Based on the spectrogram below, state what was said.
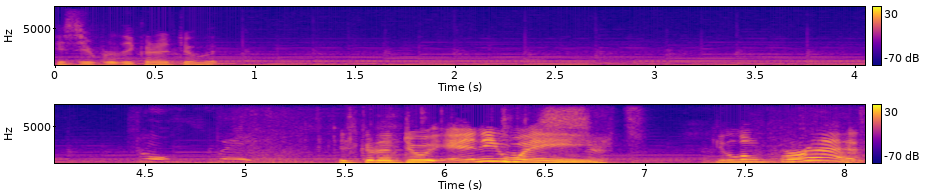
Is he really gonna do it? He's gonna do it anyway. You little brat.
